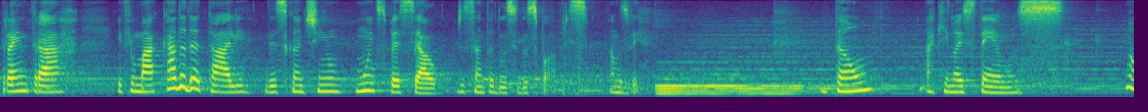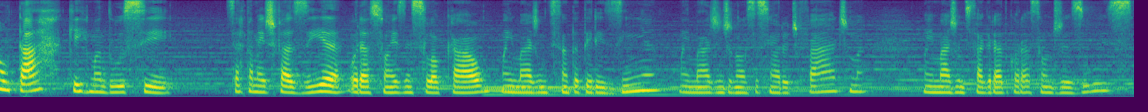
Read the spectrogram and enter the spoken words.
para entrar e filmar cada detalhe desse cantinho muito especial de Santa Dulce dos Pobres. Vamos ver. Então, aqui nós temos um altar que Irmã Dulce certamente fazia orações nesse local, uma imagem de Santa Teresinha, uma imagem de Nossa Senhora de Fátima, uma imagem do Sagrado Coração de Jesus,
